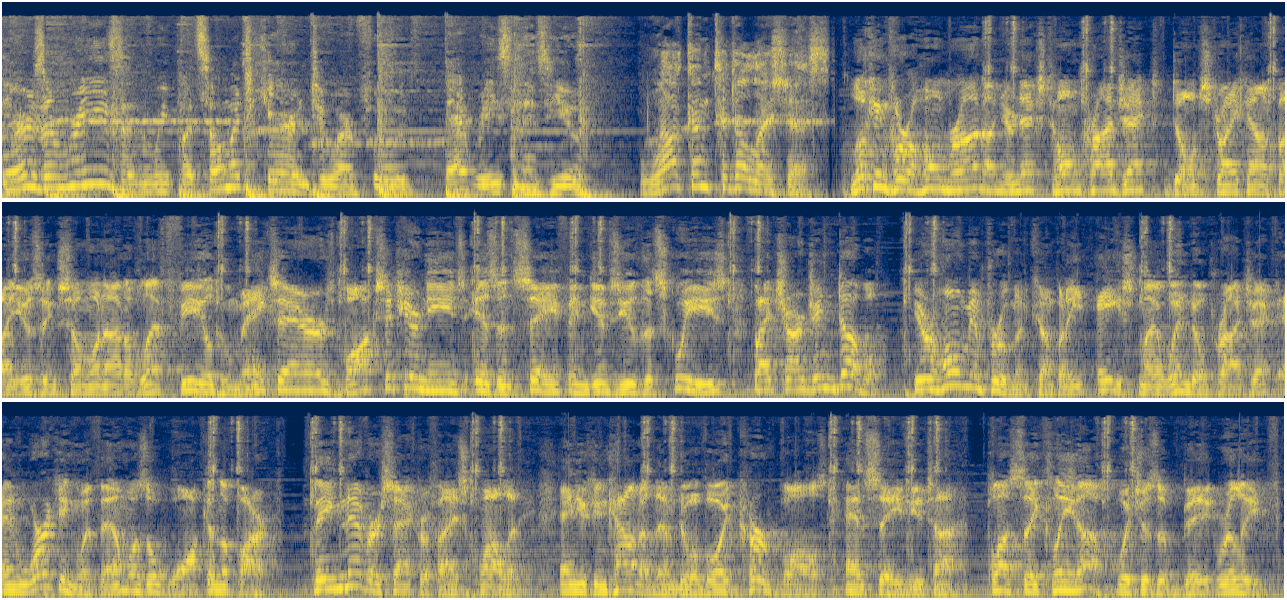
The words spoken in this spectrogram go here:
There's a reason we put so much care into our food. That reason is you. Welcome to Delicious. Looking for a home run on your next home project? Don't strike out by using someone out of left field who makes errors, balks at your needs, isn't safe, and gives you the squeeze by charging double. Your home improvement company aced my window project, and working with them was a walk in the park. They never sacrifice quality, and you can count on them to avoid curveballs and save you time. Plus, they clean up, which is a big relief.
